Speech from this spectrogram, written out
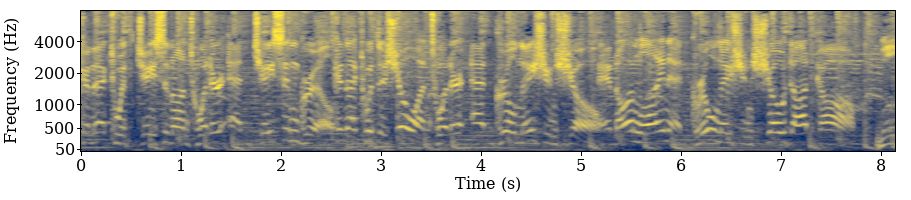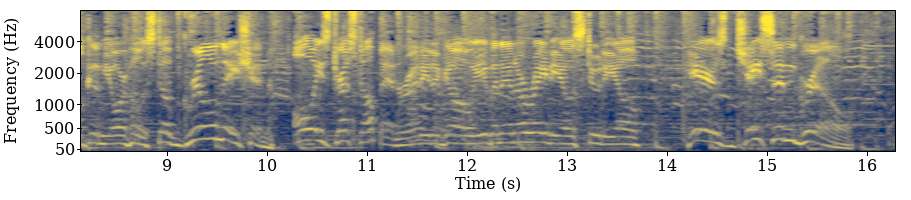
Ooh-wee! Connect with Jason on Twitter at Jason Grill. Connect with the show on Twitter at Grill Nation Show and online at grillnationshow.com. Welcome your host of Grill Nation, always dressed up and ready to go, even in a radio studio. Here's Jason Grill.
